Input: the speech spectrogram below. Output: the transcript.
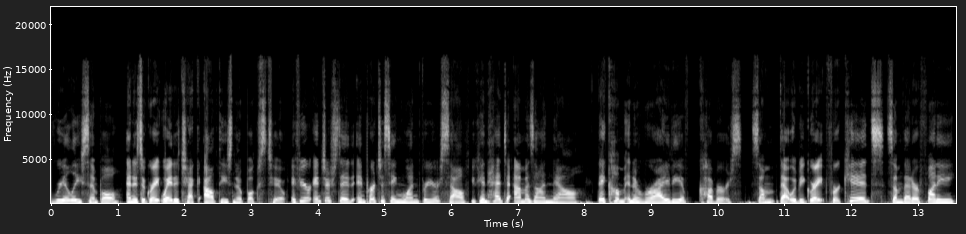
really simple and it's a great way to check out these notebooks too. If you're interested in purchasing one for yourself, you can head to Amazon now. They come in a variety of covers, some that would be great for kids, some that are funny,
